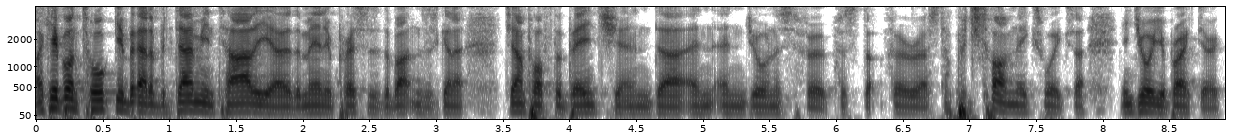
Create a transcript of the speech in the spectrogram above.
I keep on talking about it, but Damien Taddeo, the man who presses the buttons, is going to jump off the bench and uh, and and join us for for, for uh, stoppage time next week. So enjoy your break, Derek.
